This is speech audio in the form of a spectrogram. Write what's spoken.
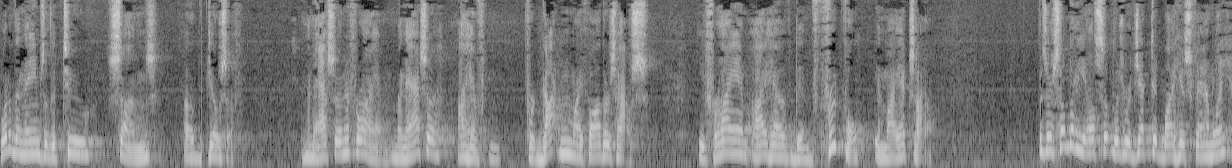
What are the names of the two sons of Joseph? Manasseh and Ephraim. Manasseh, I have forgotten my father's house. Ephraim, I have been fruitful in my exile. Was there somebody else that was rejected by his family?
